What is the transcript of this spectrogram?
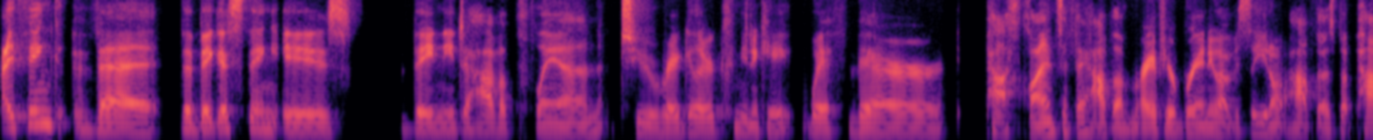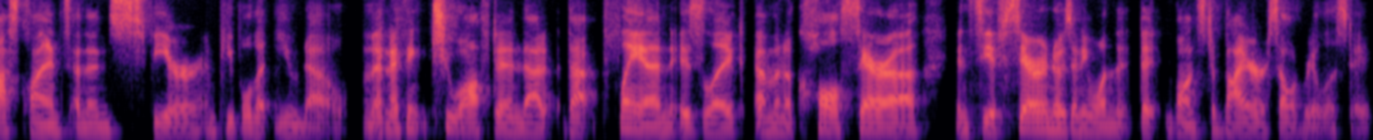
I think that the biggest thing is they need to have a plan to regularly communicate with their past clients if they have them, right? If you're brand new, obviously you don't have those, but past clients and then sphere and people that you know. Mm-hmm. And I think too often that that plan is like, I'm going to call Sarah and see if Sarah knows anyone that, that wants to buy or sell real estate.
